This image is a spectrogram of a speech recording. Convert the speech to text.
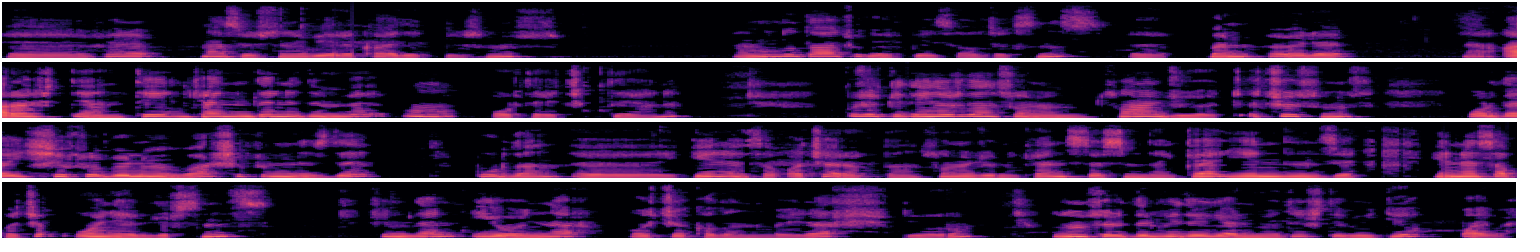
E, şöyle masa üstüne bir yere kaydet diyorsunuz. Yani bunu daha çok FPS alacaksınız. E, ben öyle yani araç yani kendim denedim ve bunu ortaya çıktı yani. Bu şekilde indirdikten sonra sonuncuyu açıyorsunuz. Orada şifre bölümü var. Şifrenizde Buradan e, yeni hesap açaraktan sonucunun kendi sitesinden yeninize yeni hesap açıp oynayabilirsiniz. Şimdiden iyi oyunlar. Hoşça kalın beyler diyorum. Uzun süredir video gelmiyordu. İşte video. Bay bay.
